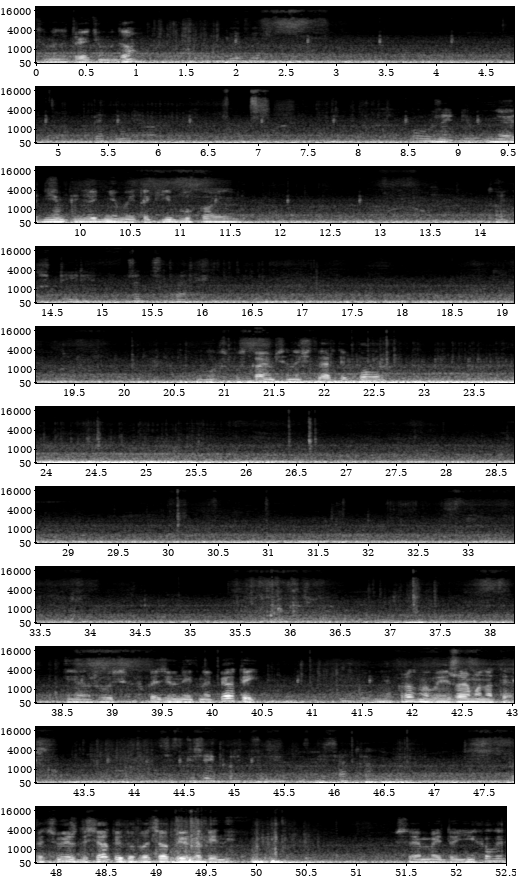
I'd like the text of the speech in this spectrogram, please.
Це ми на третьому. Да? Ну, не одні, не одні ми такі блукаємо. Так. Чотири. Вже четвертий. Спускаємося на четвертий поверх. Я ось вказівник на п'ятий. Якраз ми виїжджаємо на Теслу. Скажи, як працює. 10. Працюєш з 10 до 20 години. Все, ми доїхали.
